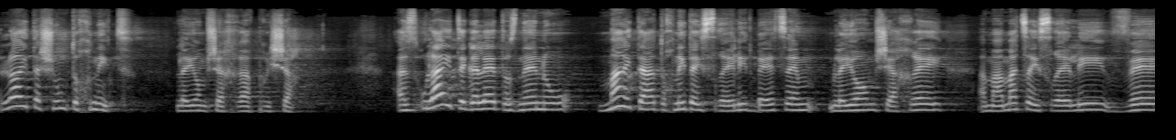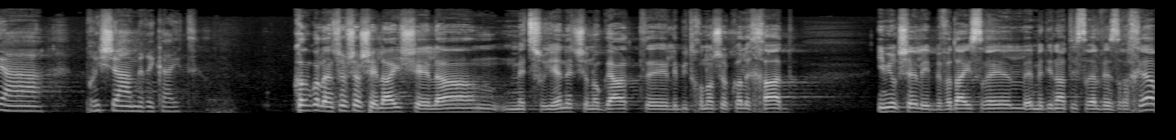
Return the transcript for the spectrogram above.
לא הייתה שום תוכנית ליום שאחרי הפרישה. אז אולי תגלה את אוזנינו מה הייתה התוכנית הישראלית בעצם ליום שאחרי המאמץ הישראלי והפרישה האמריקאית. קודם כל, אני חושב שהשאלה היא שאלה מצוינת שנוגעת אה, לביטחונו של כל אחד, אם יורשה לי, בוודאי ישראל, מדינת ישראל ואזרחיה,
